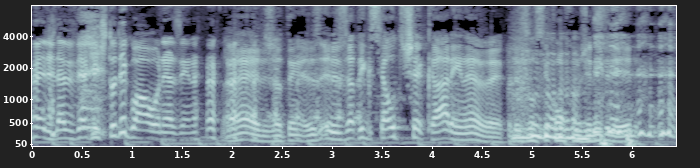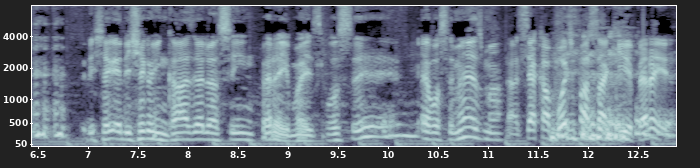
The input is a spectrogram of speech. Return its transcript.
eles devem ver a gente tudo igual, né, assim, né? É, eles já têm, eles, eles já têm que se auto-checarem, né, velho? Pra eles não se confundirem entre eles. Eles chegam, eles chegam em casa e olham assim, peraí, mas você é você mesma? Ah, Você acabou de passar aqui, peraí.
